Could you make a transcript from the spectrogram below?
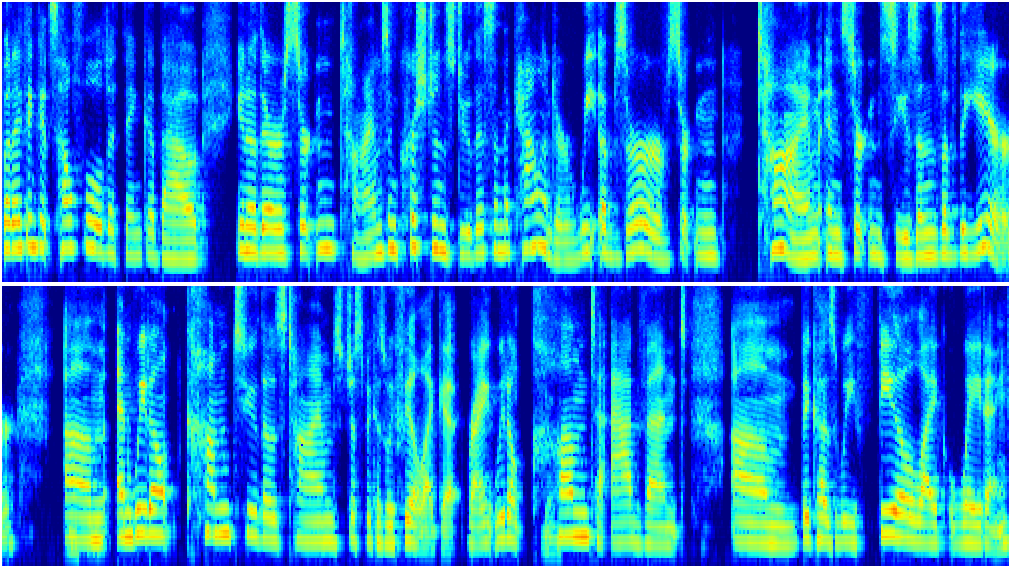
but i think it's helpful to think about you know there are certain times and christians do this in the calendar. We observe certain time in certain seasons of the year. Um, mm-hmm. and we don't come to those times just because we feel like it, right? We don't come yeah. to Advent um, because we feel like waiting,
